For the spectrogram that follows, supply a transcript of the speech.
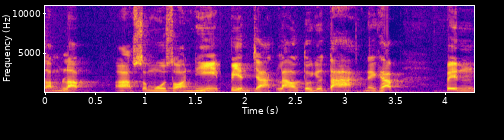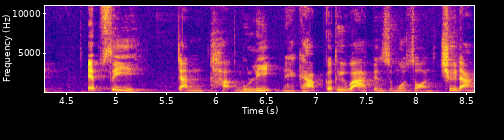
สำหรับสโมสรนี้เปลี่ยนจากลาวโตโยต้านะครับเป็น FC จันทบุรีนะครับก็ถือว่าเป็นสโมสรชื่อดัง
